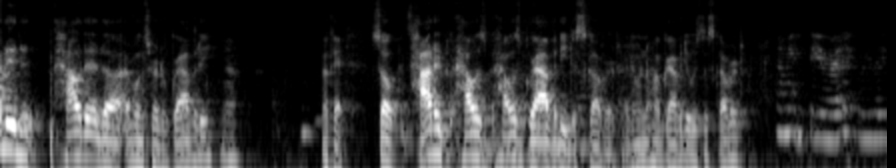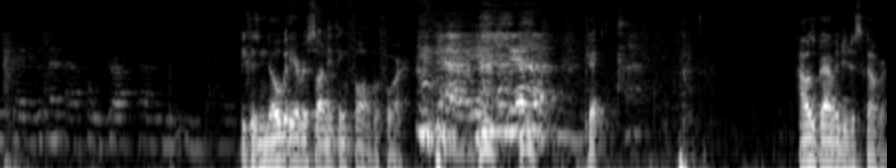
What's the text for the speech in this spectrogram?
did how did uh, everyone's heard of gravity? Yeah. Okay. So how did how is how was gravity discovered? Anyone know how gravity was discovered? I mean, theoretically, they say that an apple dropped on Newton's head. Because nobody ever saw anything fall before. Yeah, yeah, yeah. Okay. How was gravity discovered?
